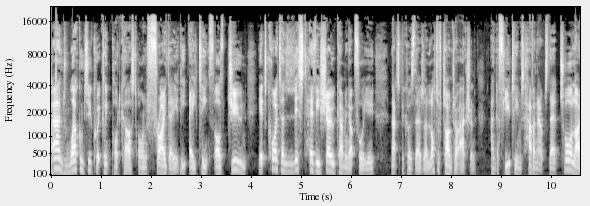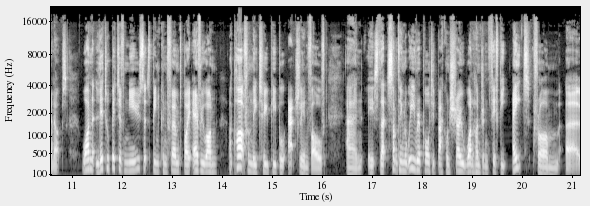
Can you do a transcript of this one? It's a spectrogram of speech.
and welcome to Quicklink Podcast on Friday, the 18th of June. It's quite a list heavy show coming up for you. That's because there's a lot of time trial action and a few teams have announced their tour lineups. One little bit of news that's been confirmed by everyone apart from the two people actually involved, and it's that something that we reported back on show 158 from uh,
